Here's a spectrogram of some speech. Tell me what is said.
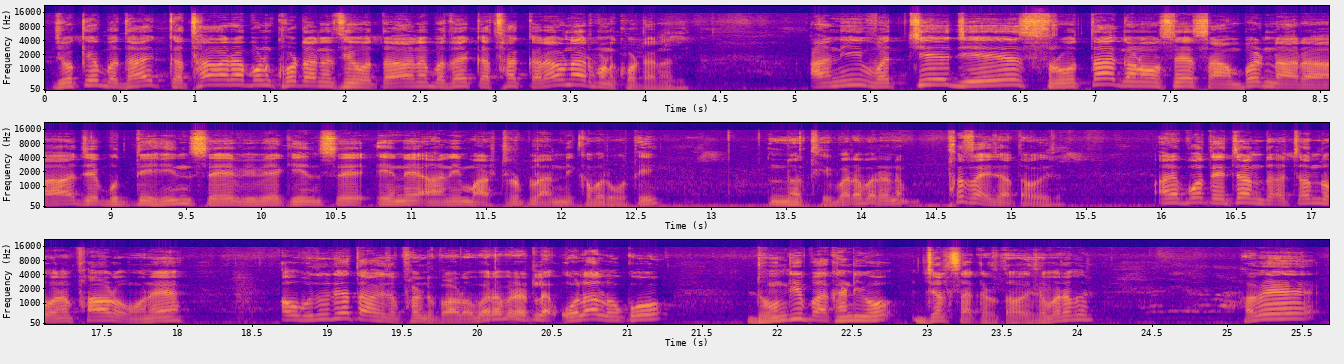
જો કે બધાય કથાવાળા પણ ખોટા નથી હોતા અને બધા કથા કરાવનાર પણ ખોટા નથી. આની વચ્ચે જે શ્રોતા ગણો છે, સાંભળનારા, જે બુદ્ધિહીન છે, વિવેકહીન છે, એને આની માસ્ટર પ્લાનની ખબર હોતી નથી, બરાબર? અને ફસાઈ જતા હોય છે. અને પોતે ચંદ, ચંદો અને ફાળો અને આવું બધું દેતા હોય છે, ફંડ ફાળો, બરાબર? એટલે ઓલા લોકો ઢોંગી પાખંડીઓ જલસા કરતા હોય છે, બરાબર? હવે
